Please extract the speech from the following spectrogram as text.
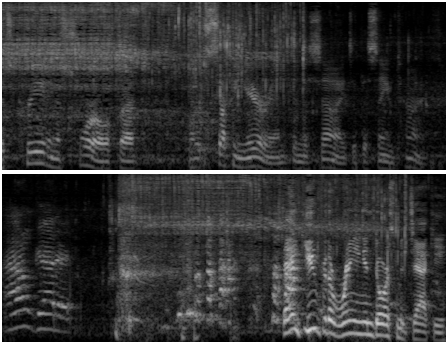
It's creating a swirl effect, and it's sucking air in from the sides at the same time. I don't get it. Thank you for the ringing endorsement, Jackie.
